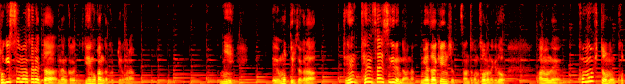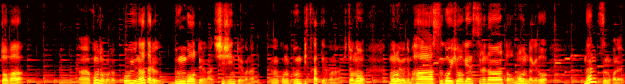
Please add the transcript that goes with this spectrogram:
研ぎ澄まされた、なんか、言語感覚っていうのかな。に、えー、持ってる人だから、天、天才すぎるんだわな。宮沢賢治さんとかもそうなんだけど、あのね、この人の言葉、あこの人のこ、こういう名だたる文豪っていうのが、詩人というかな、うん、この文筆家っていうのかな、人のものを読んでも、ああ、すごい表現するなーとは思うんだけど、なんつうのかね、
